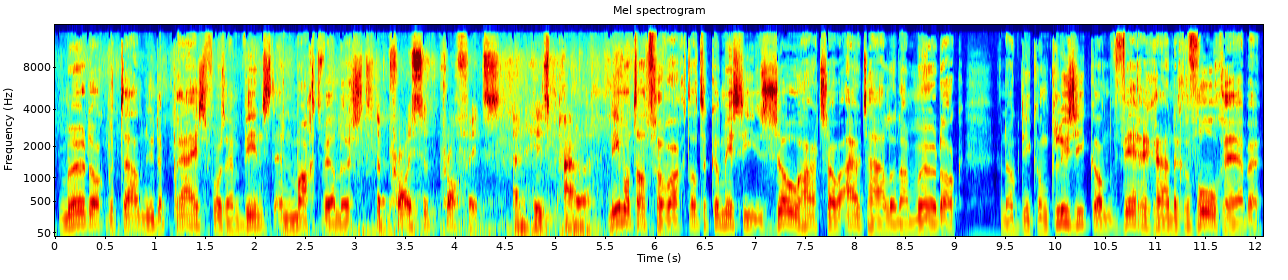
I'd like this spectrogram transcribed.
Murdoch betaalt nu de prijs voor zijn winst en machtwellust. The price of profits and his power. Niemand had verwacht dat de commissie zo hard zou uithalen naar Murdoch. En ook die conclusie kan verregaande gevolgen hebben.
